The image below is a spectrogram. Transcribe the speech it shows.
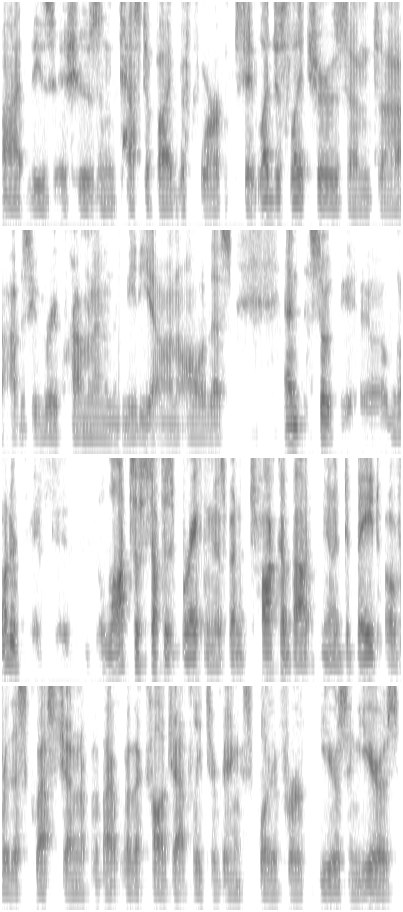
uh, these issues and testified before state legislatures and uh, obviously very prominent in the media on all of this. And so I wonder, lots of stuff is breaking. There's been talk about, you know, debate over this question about whether college athletes are being exploited for years and years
